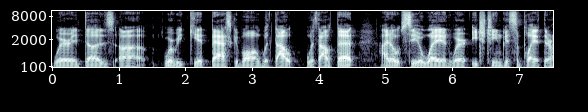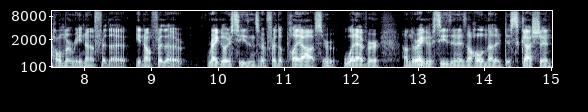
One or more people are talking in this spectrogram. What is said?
where it does uh, where we get basketball without without that. I don't see a way in where each team gets to play at their home arena for the you know for the regular seasons or for the playoffs or whatever. Um, the regular season is a whole nother discussion,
